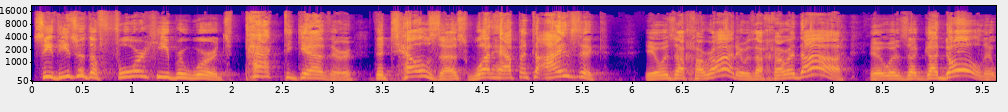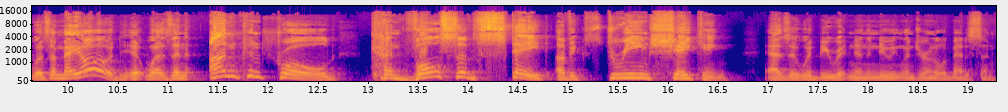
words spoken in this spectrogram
See, these are the four Hebrew words packed together that tells us what happened to Isaac. It was a charad, it was a charadah, it was a gadol, it was a me'od, it was an uncontrolled, convulsive state of extreme shaking, as it would be written in the New England Journal of Medicine.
